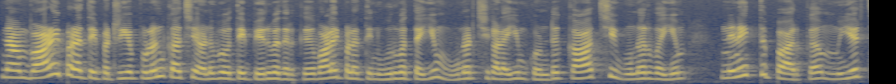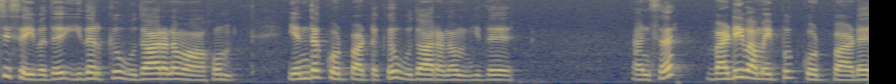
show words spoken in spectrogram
நாம் வாழைப்பழத்தை பற்றிய புலன்காட்சி அனுபவத்தை பெறுவதற்கு வாழைப்பழத்தின் உருவத்தையும் உணர்ச்சிகளையும் கொண்டு காட்சி உணர்வையும் நினைத்து பார்க்க முயற்சி செய்வது இதற்கு உதாரணமாகும். எந்த கோட்பாட்டுக்கு உதாரணம் இது? ஆன்சர் வடிவமைப்பு கோட்பாடு.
